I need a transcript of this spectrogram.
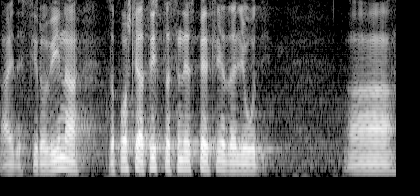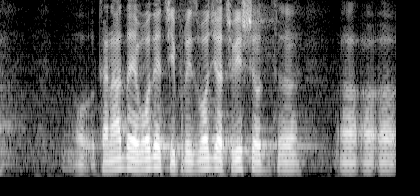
ajde, sirovina, zapošljava 375.000 ljudi. Kanada je vodeći proizvođač više od a, a,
